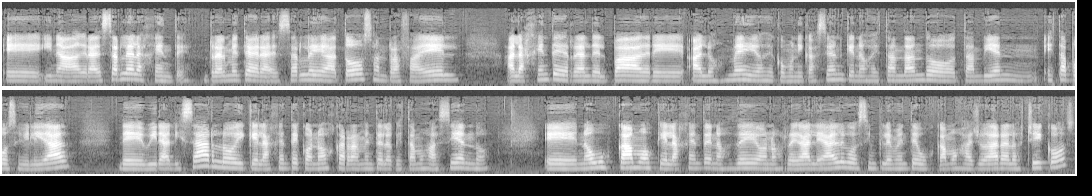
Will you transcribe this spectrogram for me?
Eh, y nada, agradecerle a la gente, realmente agradecerle a todo San Rafael, a la gente de Real del Padre, a los medios de comunicación que nos están dando también esta posibilidad de viralizarlo y que la gente conozca realmente lo que estamos haciendo. Eh, no buscamos que la gente nos dé o nos regale algo, simplemente buscamos ayudar a los chicos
